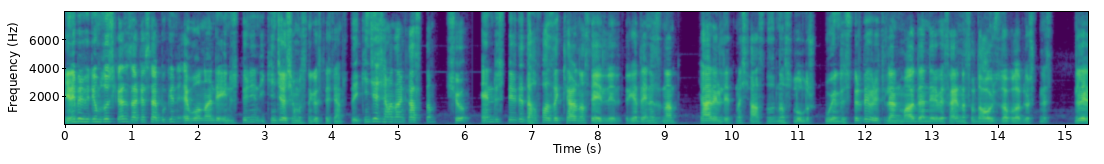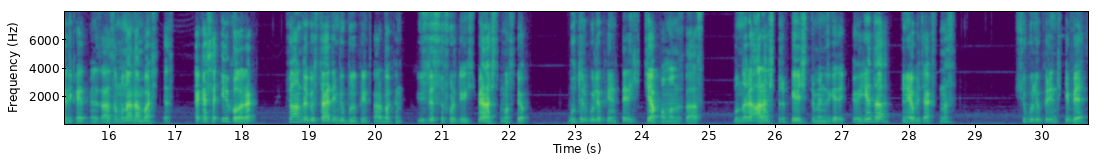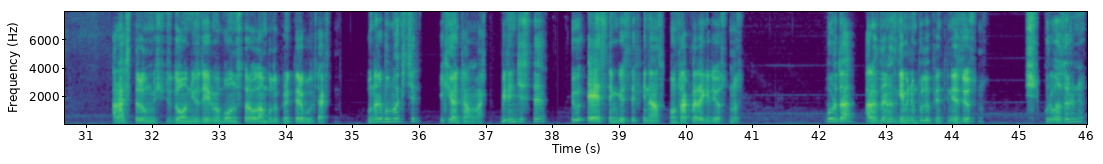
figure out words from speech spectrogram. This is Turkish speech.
Yeni bir videomuza hoş geldiniz arkadaşlar. Bugün Ev Online'da endüstrinin ikinci aşamasını göstereceğim size. İkinci aşamadan kastım şu. Endüstride daha fazla kar nasıl elde edilir? Ya da en azından kar elde etme şansınız nasıl olur? Bu endüstride üretilen madenleri vesaire nasıl daha ucuza bulabilirsiniz? Nelere dikkat etmeniz lazım? Bunlardan başlayacağız. Arkadaşlar ilk olarak şu anda gösterdiğim bir blueprint var. Bakın %0 diyor. Hiçbir araştırması yok. Bu tür blueprintleri hiç yapmamanız lazım. Bunları araştırıp geliştirmeniz gerekiyor. Ya da şunu yapacaksınız şu blueprint gibi araştırılmış %10, %20 bonusları olan blueprintleri bulacaksınız. Bunları bulmak için iki yöntem var. Birincisi şu E simgesi finans kontraklara gidiyorsunuz. Burada aradığınız geminin blueprintini yazıyorsunuz. Şş, Kurvazörün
